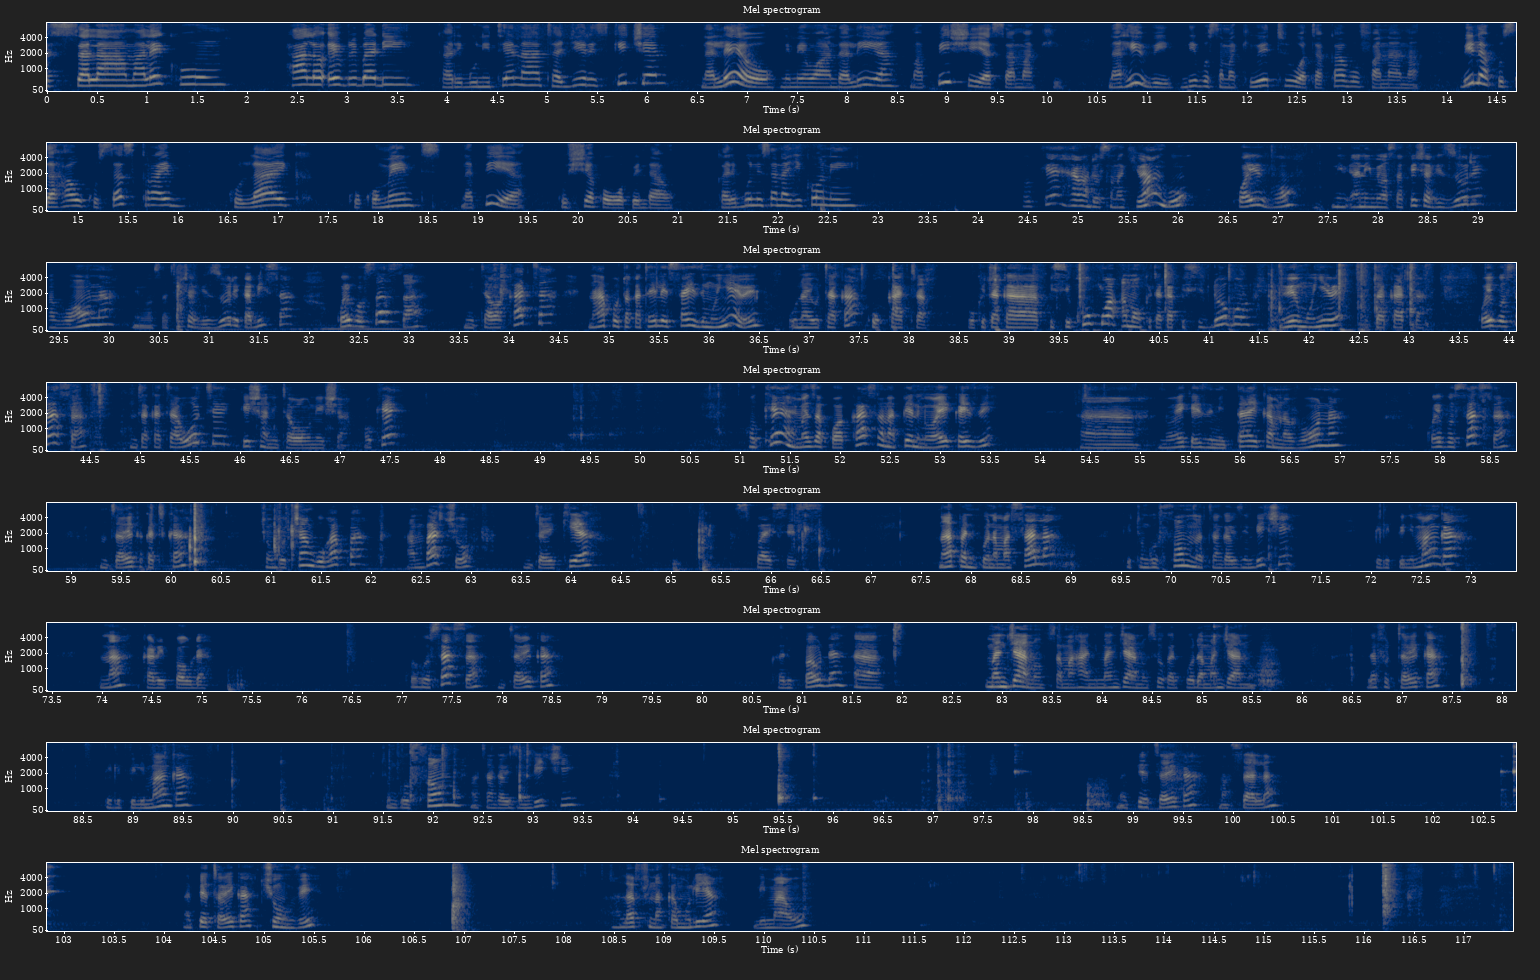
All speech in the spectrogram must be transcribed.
Assalamu alaikum. Hello everybody. Karibuni tena Tajiri's Kitchen na leo nimewaandalia mapishi ya samaki. Na hivi ndivyo samaki wetu watakavyofanana. Bila kusahau kusubscribe, kulike, kucomment na pia kushare kwa uwapendao. Karibuni sana jikoni. Okay, hawa ndio samaki wangu. Kwa hivyo nimewasafisha vizuri, unavyoona nimewasafisha vizuri kabisa. Kwa hivyo sasa nitawakata, na hapo utakata ile saizi mwenyewe unayotaka kukata. Ukitaka pisi kubwa ama ukitaka pisi dogo, ni wewe mwenyewe utakata. Kwa hivyo sasa nitakata wote, kisha nitawaonesha. Okay, okay, nimeweza kuwakata na pia nimewaweka hizi Ah, nimeweka hizi mitai kama mnavyoona. Kwa hivyo sasa nitaweka katika chombo changu hapa ambacho nitawekea spices. Na hapa niko na masala, kitunguu thomu na tangawizi mbichi, pilipili manga na curry powder. Kwa hivyo sasa nitaweka curry powder, uh, manjano samahani manjano sio curry powder manjano alafu tutaweka pilipili manga kitunguu thomu na tangawizi mbichi. Na pia taweka masala. Na pia taweka chumvi. Alafu tunakamulia limau.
